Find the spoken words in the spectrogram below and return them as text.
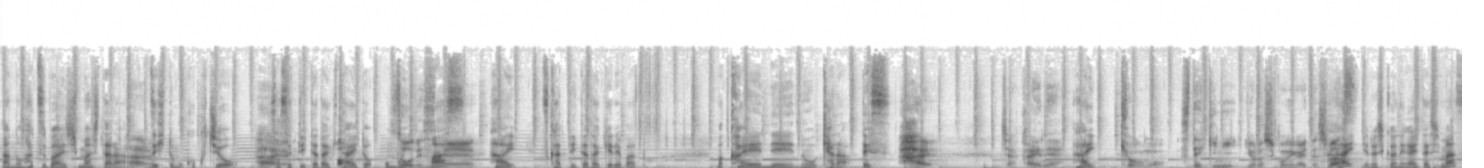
あの発売しましたら、はい。ぜひとも告知をはいさせていただきたいと思います。すね。はい、使っていただければと。まあ、カエネーのキャラです。はいじゃあカエネはい、今日も素敵によろしくお願いいたします、はい、よろしくお願いいたします。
